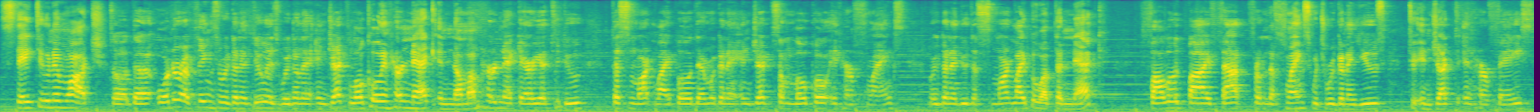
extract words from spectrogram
Stay tuned and watch. So the order of things we're gonna do is we're gonna inject local in her neck and numb up her neck area to do the smart lipo. Then we're gonna inject some local in her flanks. We're gonna do the smart lipo of the neck, followed by fat from the flanks, which we're gonna use to inject in her face.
